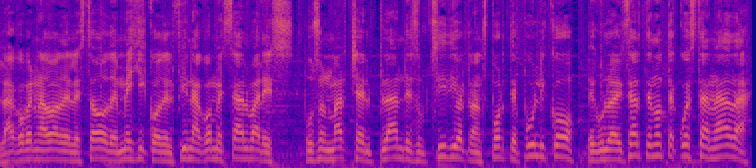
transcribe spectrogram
La gobernadora del Estado de México, Delfina Gómez Álvarez, puso en marcha el plan de subsidio al transporte público. Regularizarte no te cuesta nada,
